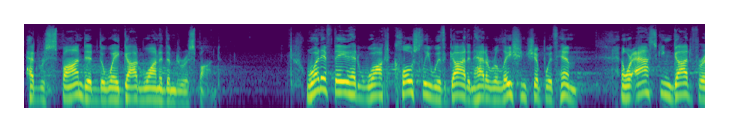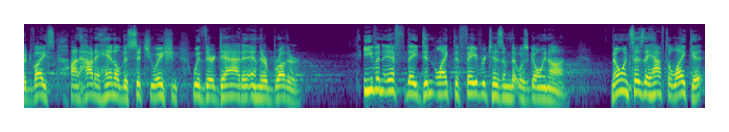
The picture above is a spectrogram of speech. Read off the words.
had responded the way God wanted them to respond? What if they had walked closely with God and had a relationship with Him? And were asking God for advice on how to handle this situation with their dad and their brother. Even if they didn't like the favoritism that was going on. No one says they have to like it.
